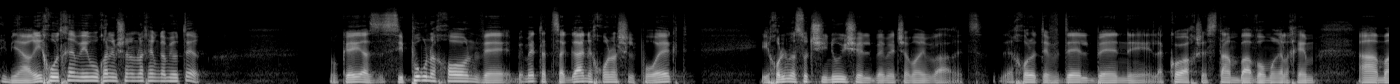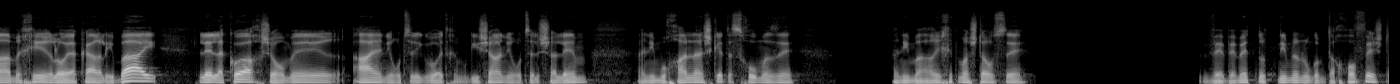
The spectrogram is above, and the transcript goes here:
הם יעריכו אתכם ויהיו מוכנים לשלם לכם גם יותר. אוקיי? אז סיפור נכון ובאמת הצגה נכונה של פרויקט, יכולים לעשות שינוי של באמת שמיים וארץ. זה יכול להיות הבדל בין uh, לקוח שסתם בא ואומר לכם, אה, מה המחיר לא יקר לי, ביי, ללקוח שאומר, היי, אני רוצה לקבוע אתכם פגישה, אני רוצה לשלם אני מוכן להשקיע את הסכום הזה, אני מעריך את מה שאתה עושה, ובאמת נותנים לנו גם את החופש, את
